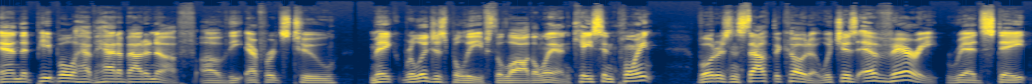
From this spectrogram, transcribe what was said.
and that people have had about enough of the efforts to make religious beliefs the law of the land. Case in point, voters in South Dakota, which is a very red state,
